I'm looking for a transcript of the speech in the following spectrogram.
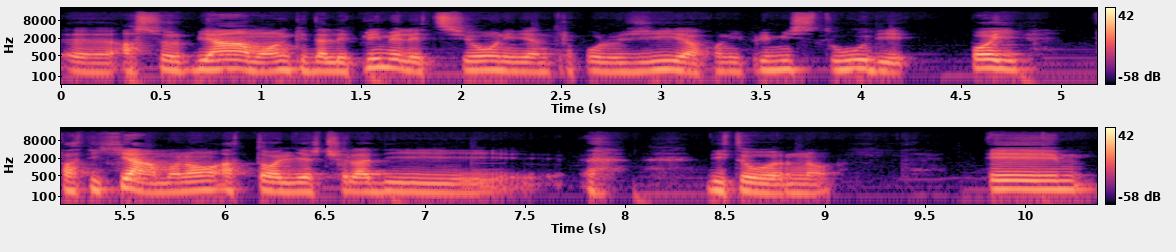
eh, assorbiamo anche dalle prime lezioni di antropologia, con i primi studi, poi fatichiamo no? a togliercela di, di torno. E,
